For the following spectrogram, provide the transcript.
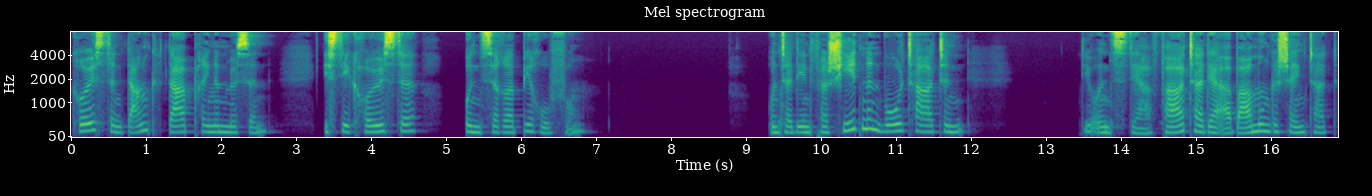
größten Dank darbringen müssen, ist die größte unserer Berufung. Unter den verschiedenen Wohltaten, die uns der Vater der Erbarmung geschenkt hat,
